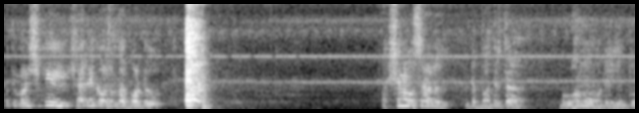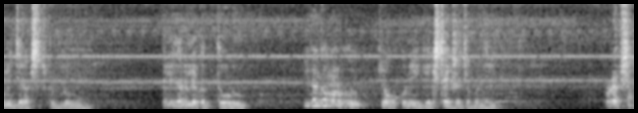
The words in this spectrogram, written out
ప్రతి మనిషికి శారీరక అవసరంతో పాటు రక్షణ అవసరాలు అంటే భద్రత గృహము అంటే జంతువుల నుంచి రక్షించుకునే గృహము తల్లిదండ్రుల యొక్క తోడు ఈ విధంగా మనకు చొ- కొన్ని ఎక్స్ట్రా ఎక్స్ట్రా చెప్పడం జరిగింది. ప్రొడక్షన్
